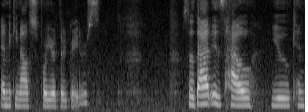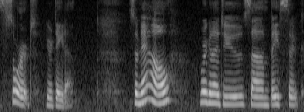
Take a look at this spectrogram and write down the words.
and Mickey Mouse for your third graders. So that is how you can sort your data. So now we're going to do some basic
